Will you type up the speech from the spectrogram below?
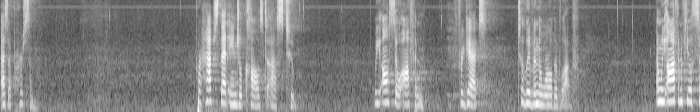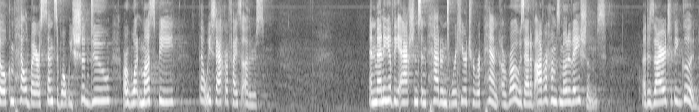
as a person. Perhaps that angel calls to us too. We also often forget to live in the world of love. And we often feel so compelled by our sense of what we should do or what must be that we sacrifice others. And many of the actions and patterns we're here to repent arose out of Abraham's motivations a desire to be good,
